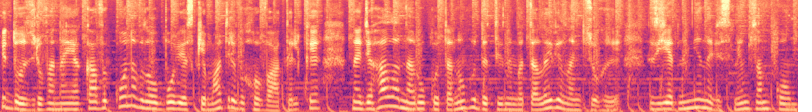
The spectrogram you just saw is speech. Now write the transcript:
підозрювана, яка виконувала обов'язки матері-виховательки, надягала на руку та ногу дитини металеві ланцюги, з'єднані навісним замком,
